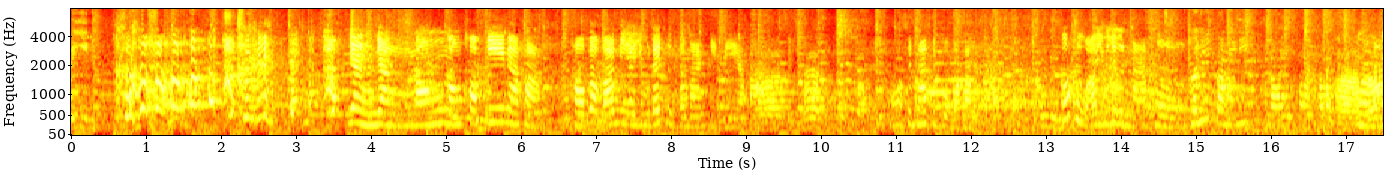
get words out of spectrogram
ได้ยิน อย่างอย่างน้องน้องคอกี้เนี่ยค่ะ เขาแบบว่ามีอายุได้ถึงประมาณกี่ปีอะคะสิบห้าสิบหกครับอ๋อสิบห้าสิบหกอะค่ะเอาอยู่ก็ถือว่าอายุยืนนะเออแล้วนี่ตอนนี้นี่น้อยอยู่ประมาณเท่าไหร่อ่าเออถ้าน้อย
